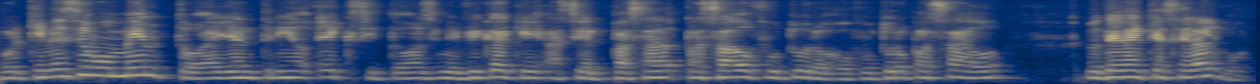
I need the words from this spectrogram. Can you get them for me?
porque en ese momento hayan tenido éxito, significa que hacia el pasado futuro o futuro pasado no tengan que hacer algo.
